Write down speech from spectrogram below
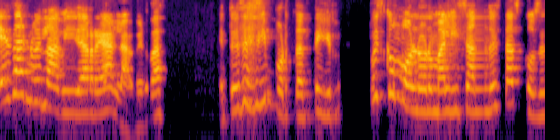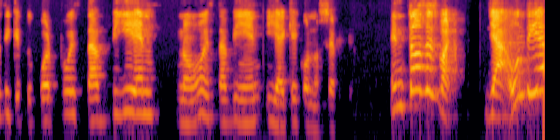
esa no es la vida real, la verdad. Entonces es importante ir, pues, como normalizando estas cosas y que tu cuerpo está bien, ¿no? Está bien y hay que conocerlo. Entonces, bueno, ya, un día,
